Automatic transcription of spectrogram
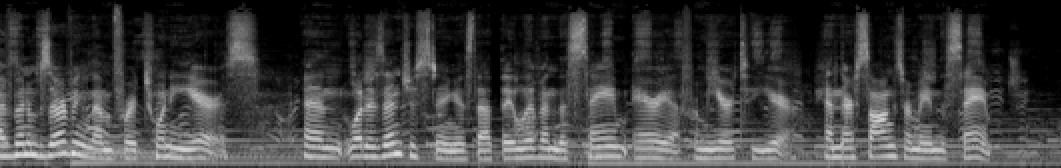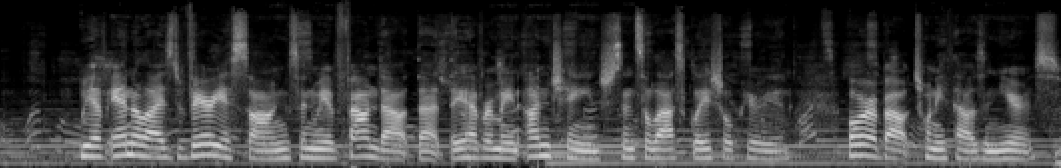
I've been observing them for 20 years. And what is interesting is that they live in the same area from year to year, and their songs remain the same. We have analyzed various songs and we have found out that they have remained unchanged since the last glacial period, or about 20,000 years.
